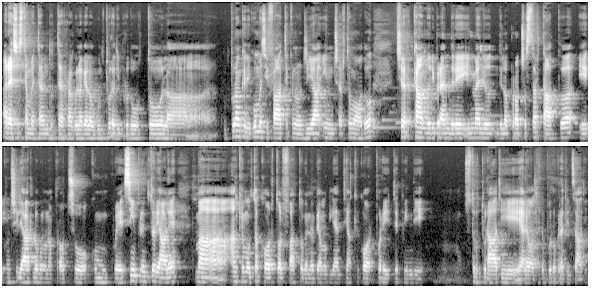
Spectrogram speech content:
adesso stiamo mettendo a terra quella che è la cultura di prodotto, la cultura anche di come si fa tecnologia in un certo modo, cercando di prendere il meglio dell'approccio startup e conciliarlo con un approccio comunque sì imprenditoriale, ma anche molto accorto al fatto che noi abbiamo clienti anche corporate e quindi strutturati e alle volte anche burocratizzati.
